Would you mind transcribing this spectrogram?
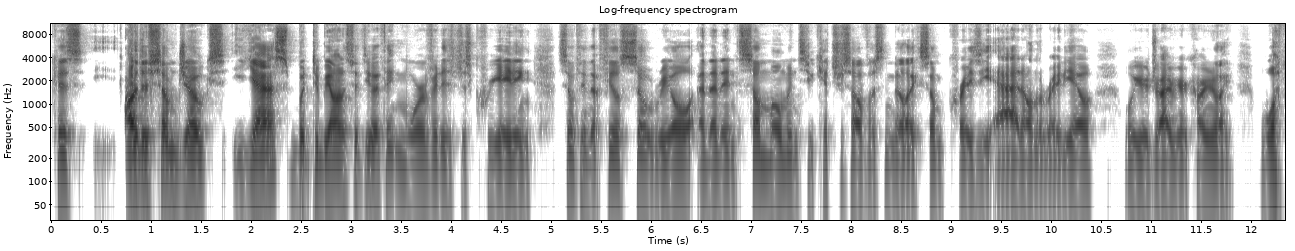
Because are there some jokes? Yes, but to be honest with you, I think more of it is just creating something that feels so real, and then in some moments you catch yourself listening to like some crazy ad on the radio while you're driving your car, and you're like, "What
